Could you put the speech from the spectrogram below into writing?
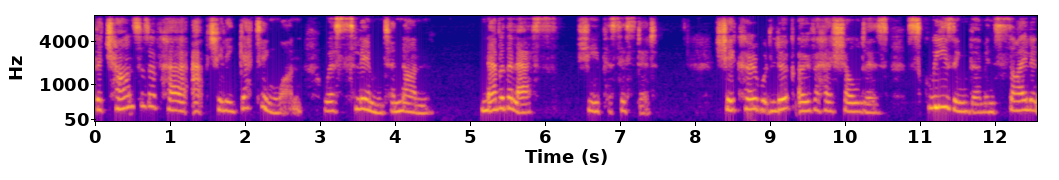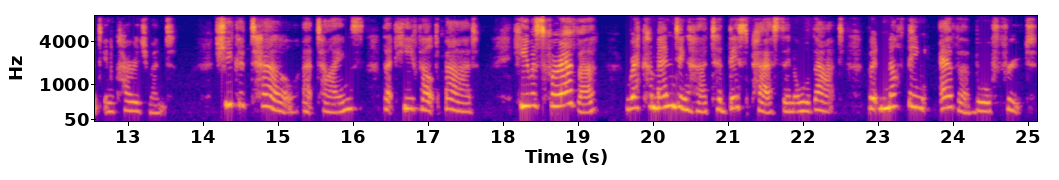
the chances of her actually getting one were slim to none. Nevertheless, she persisted. Shekhar would look over her shoulders, squeezing them in silent encouragement. She could tell, at times, that he felt bad. He was forever recommending her to this person or that, but nothing ever bore fruit.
